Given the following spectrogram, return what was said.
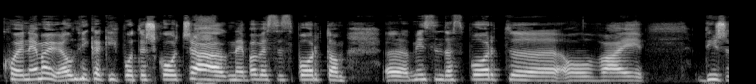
koje nemaju jel, nikakvih poteškoća ne bave se sportom. E, mislim da sport ovaj diže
